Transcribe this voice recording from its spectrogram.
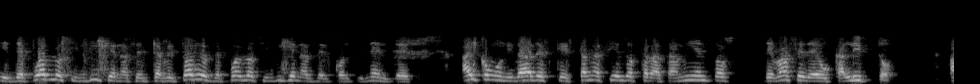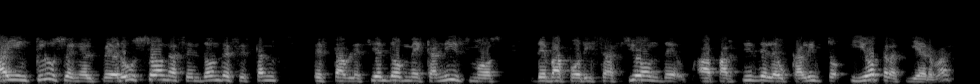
de pueblos indígenas, en territorios de pueblos indígenas del continente, hay comunidades que están haciendo tratamientos de base de eucalipto. Hay incluso en el Perú zonas en donde se están estableciendo mecanismos de vaporización a partir del eucalipto y otras hierbas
